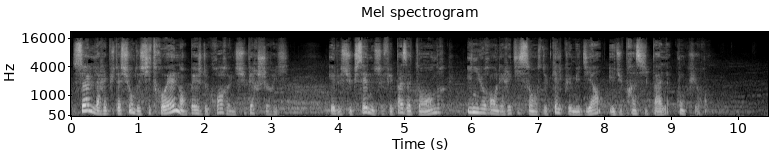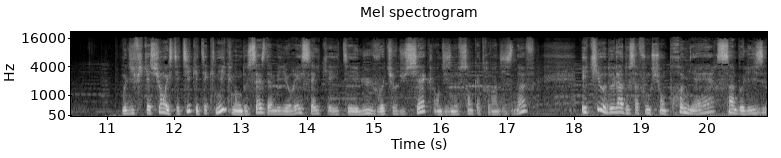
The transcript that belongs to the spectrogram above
Seule la réputation de Citroën empêche de croire à une supercherie, et le succès ne se fait pas attendre, ignorant les réticences de quelques médias et du principal concurrent. Modifications esthétiques et techniques n'ont de cesse d'améliorer celle qui a été élue voiture du siècle en 1999 et qui, au-delà de sa fonction première, symbolise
